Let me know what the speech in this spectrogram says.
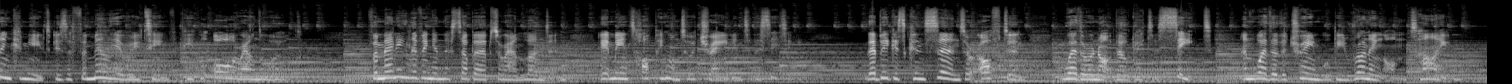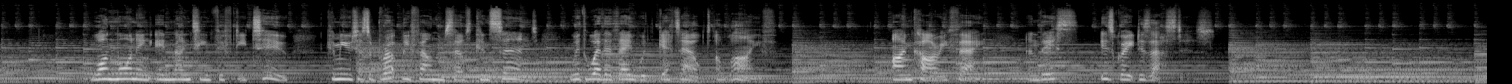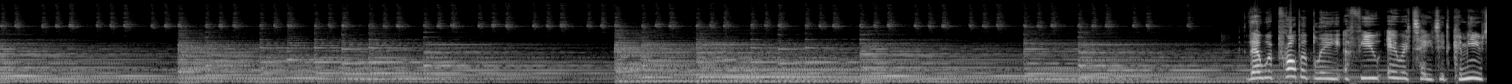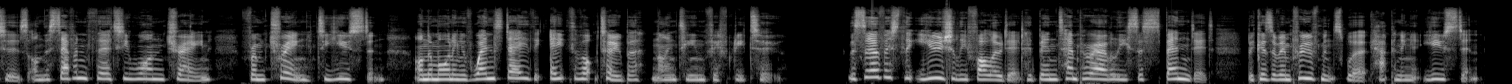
morning commute is a familiar routine for people all around the world. For many living in the suburbs around London, it means hopping onto a train into the city. Their biggest concerns are often whether or not they'll get a seat and whether the train will be running on time. One morning in 1952, commuters abruptly found themselves concerned with whether they would get out alive. I'm Kari Fay, and this is Great Disasters. Probably a few irritated commuters on the 7:31 train from Tring to Euston on the morning of Wednesday, the 8th of October, 1952. The service that usually followed it had been temporarily suspended because of improvements work happening at Euston,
